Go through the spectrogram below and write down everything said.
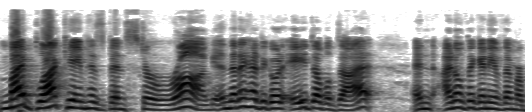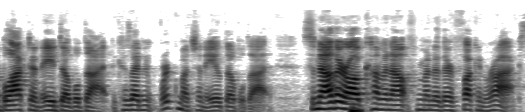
my block game has been strong, and then I had to go to A double dot, and I don't think any of them are blocked on A double dot because I didn't work much on A double dot. So now they're all coming out from under their fucking rocks.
